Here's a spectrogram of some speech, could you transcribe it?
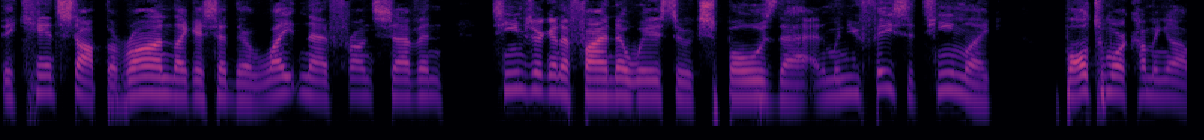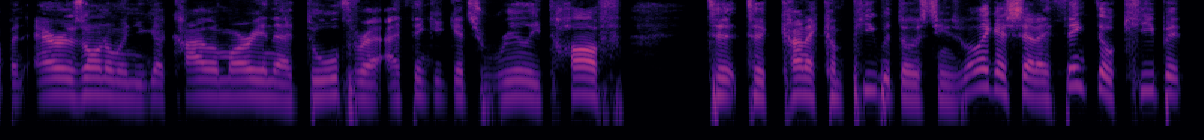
They can't stop the run. Like I said, they're light in that front seven. Teams are going to find out ways to expose that. And when you face a team like Baltimore coming up and Arizona, when you got Kyler Murray and that dual threat, I think it gets really tough to to kind of compete with those teams. But like I said, I think they'll keep it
